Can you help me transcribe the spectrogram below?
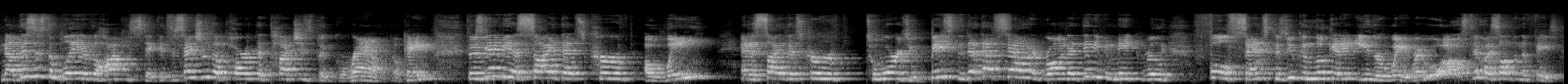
Now this is the blade of the hockey stick. It's essentially the part that touches the ground, okay? There's gonna be a side that's curved away and a side that's curved towards you. Basically, that, that sounded wrong. That didn't even make really full sense because you can look at it either way, right? I almost hit myself in the face.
